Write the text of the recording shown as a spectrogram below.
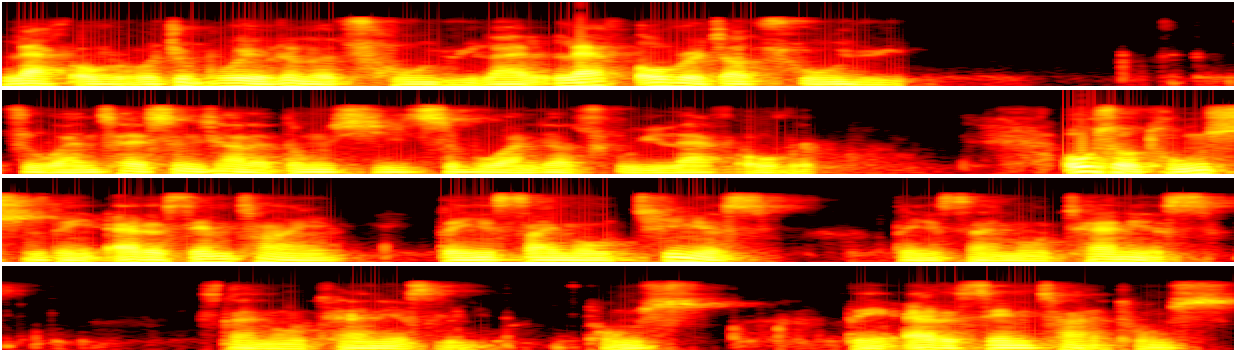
leftover，我就不会有任何厨余。来，leftover 叫厨余， 煮完菜剩下的东西吃不完叫厨余 leftover。Also 同时等于 at the same time 等于 simultaneous 等于 simultaneous，simultaneously 同时。等于 at the same time 同时。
